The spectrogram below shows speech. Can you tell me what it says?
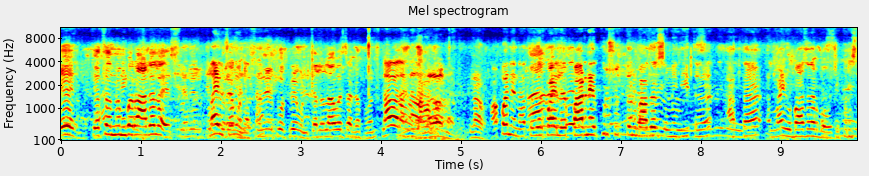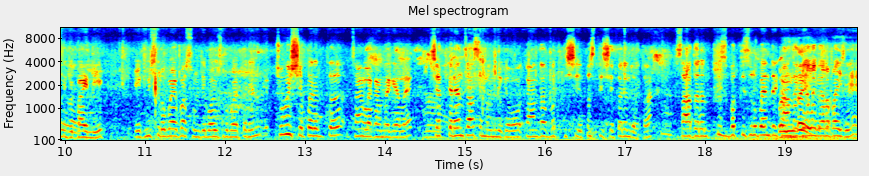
ए त्याचा नंबर आलेला आहे. सुनील कोकरे म्हणून. त्याला लावायचा का फोन? आपण आहे ना आता जर पाहिलं पारनेर कृषी उत्पन्न बाजार समिती इथं आता लाईव्ह बाजार भावाची परिस्थिती पाहिली. एक वीस रुपयापासून ते बावीस रुपयापर्यंत चोवीसशे पर्यंत चांगला कांदा गेलाय. शेतकऱ्यांचं असं म्हणणं आहे की बाबा कांदा बत्तीसशे पस्तीसशे पर्यंत होता. साधारण तीस बत्तीस रुपयांत तरी कांदा गेला गेला पाहिजे.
